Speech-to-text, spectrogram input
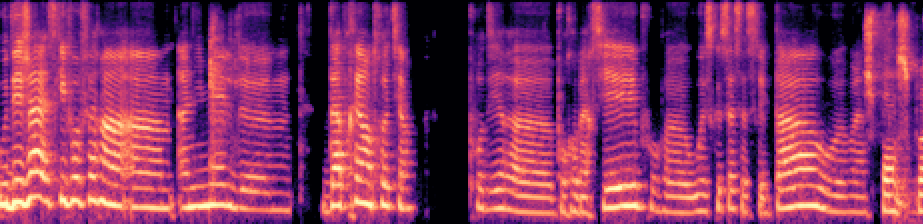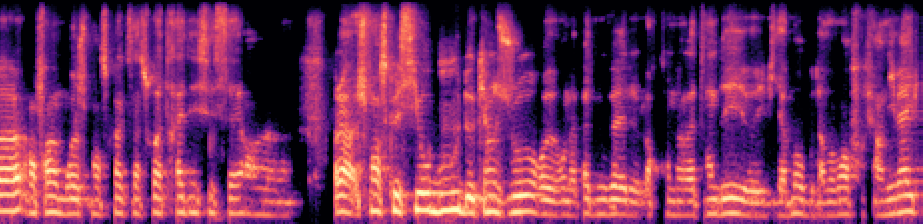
Ou déjà, est-ce qu'il faut faire un, un, un email d'après-entretien? Pour dire, euh, pour remercier, pour euh, ou est-ce que ça, ça se fait pas ou, euh. Je pense pas. Enfin, moi, je pense pas que ça soit très nécessaire. voilà, je pense que si au bout de 15 jours, on n'a pas de nouvelles, alors qu'on en attendait, évidemment, au bout d'un moment, il faut faire un email.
